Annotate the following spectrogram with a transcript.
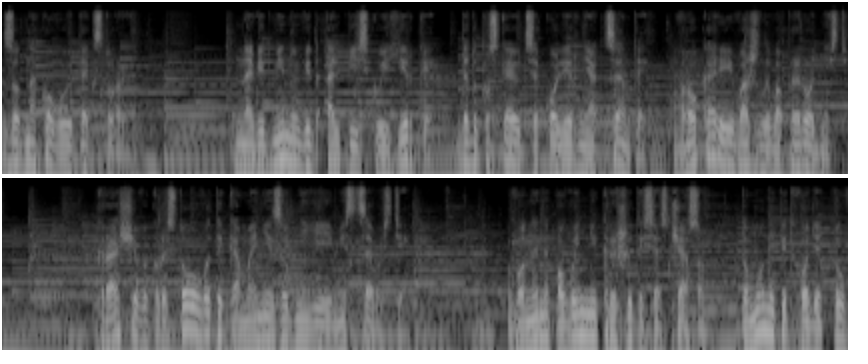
з однаковою текстурою. На відміну від альпійської гірки, де допускаються колірні акценти, в рокарії важлива природність. Краще використовувати камені з однієї місцевості. Вони не повинні кришитися з часом, тому не підходять туф,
